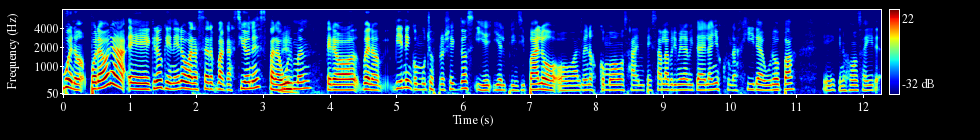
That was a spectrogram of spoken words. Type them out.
Bueno, por ahora eh, creo que enero van a ser vacaciones para Bien. Ullman, pero bueno, vienen con muchos proyectos y, y el principal, o, o al menos cómo vamos a empezar la primera mitad del año, es con una gira a Europa, eh, que nos vamos a ir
